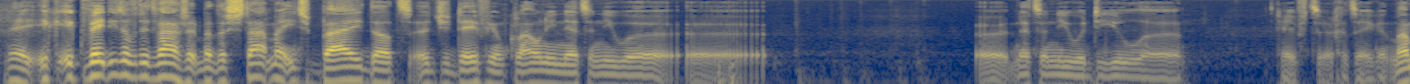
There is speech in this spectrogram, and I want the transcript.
Nee, ik, ik weet niet of dit waar is, maar er staat mij iets bij dat eh Jadavion Clowney net een nieuwe, net een nieuwe deal eh, heeft eh, getekend. Maar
